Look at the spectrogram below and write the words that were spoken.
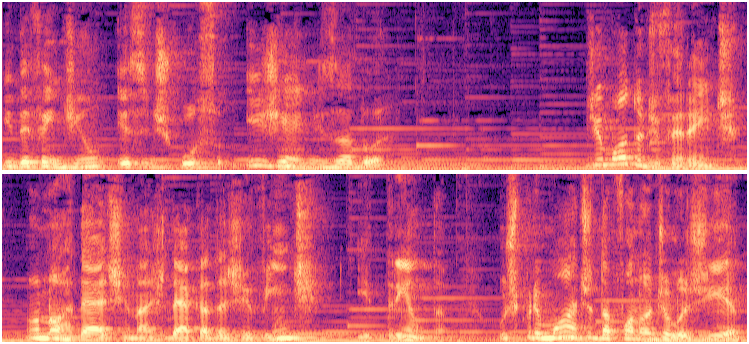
e defendiam esse discurso higienizador. De modo diferente, no Nordeste, nas décadas de 20 e 30, os primórdios da fonoaudiologia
